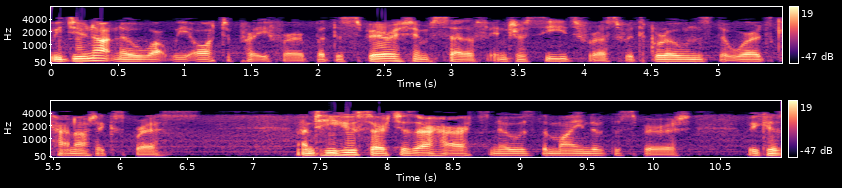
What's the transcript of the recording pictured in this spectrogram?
We do not know what we ought to pray for, but the Spirit Himself intercedes for us with groans that words cannot express. And He who searches our hearts knows the mind of the Spirit, because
